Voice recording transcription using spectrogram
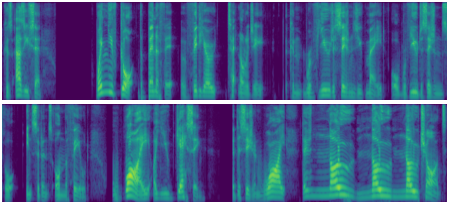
because as you said, when you've got the benefit of video technology that can review decisions you've made or review decisions or incidents on the field, why are you guessing a decision? Why? There's no, no, no chance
